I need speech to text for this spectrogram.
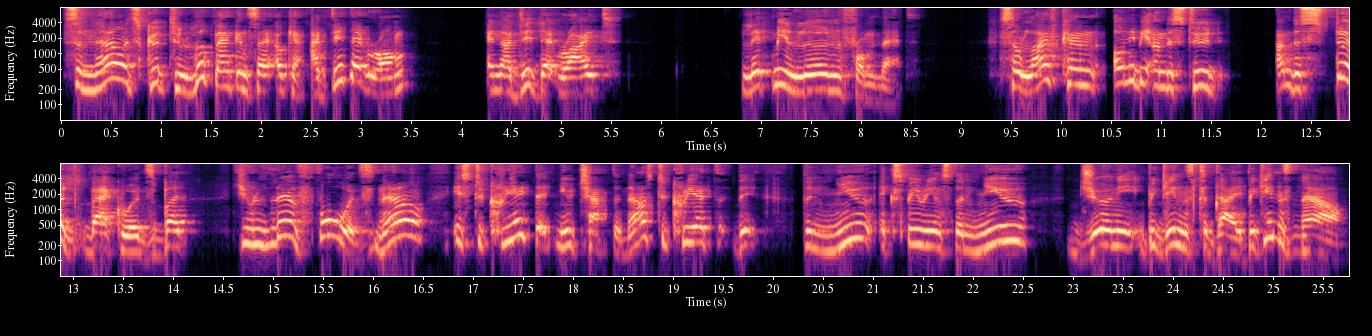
So now it's good to look back and say, okay, I did that wrong and I did that right. Let me learn from that. So life can only be understood understood backwards, but you live forwards. Now is to create that new chapter. Now is to create the the new experience, the new journey begins today, begins now.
